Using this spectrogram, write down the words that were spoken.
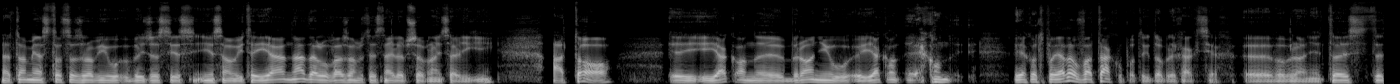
Natomiast to, co zrobił Bridges jest niesamowite. Ja nadal uważam, że to jest najlepszy obrońca ligi. A to, jak on y, bronił, jak on, jak on jak odpowiadał w ataku po tych dobrych akcjach e, w obronie, to jest, to,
